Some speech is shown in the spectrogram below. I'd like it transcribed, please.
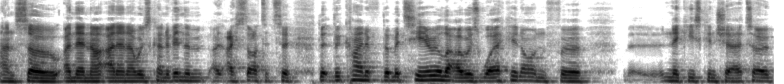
and so and then I, and then I was kind of in the I started to the, the kind of the material that I was working on for uh, Nicky's concerto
